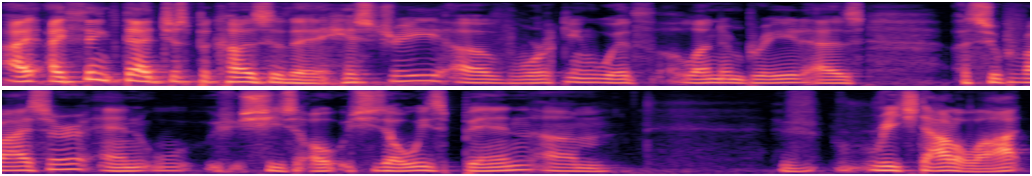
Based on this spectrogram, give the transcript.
I, I think that just because of the history of working with London Breed as a supervisor, and she's she's always been um, reached out a lot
